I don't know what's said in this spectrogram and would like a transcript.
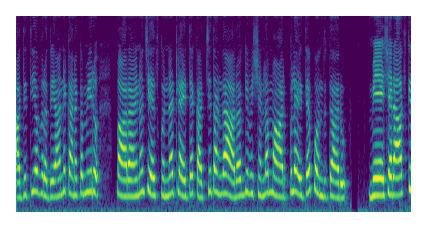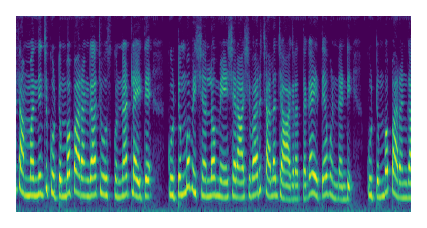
ఆదిత్య హృదయాన్ని కనుక మీరు పారాయణం చేసుకున్నట్లయితే ఖచ్చితంగా ఆరోగ్య విషయంలో మార్పులు అయితే పొందుతారు. మేషరాశికి సంబంధించి కుటుంబ పరంగా చూసుకున్నట్లయితే కుటుంబ విషయంలో మేషరాశి వారు చాలా జాగ్రత్తగా అయితే ఉండండి. కుటుంబ పరంగా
